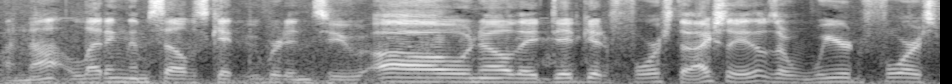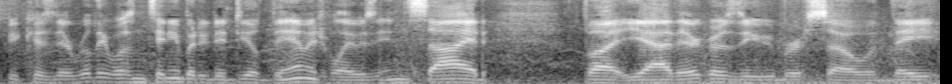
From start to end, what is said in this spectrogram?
I'm not letting themselves get Ubered into, oh no, they did get forced though. Actually, that was a weird force because there really wasn't anybody to deal damage while he was inside. But yeah, there goes the Uber. So they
